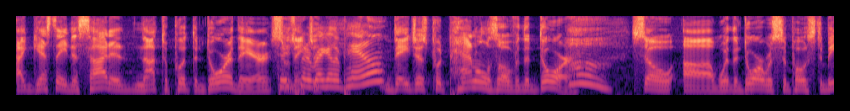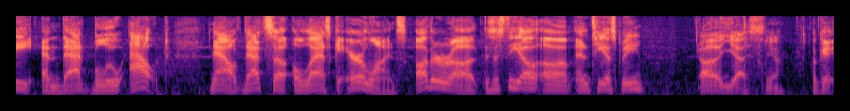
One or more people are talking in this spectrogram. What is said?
I guess they decided not to put the door there. So they just put a regular panel? They just put panels over the door. so uh, where the door was supposed to be, and that blew out. Now that's uh, Alaska Airlines. Other uh, is this the uh, uh, NTSB? Uh, yes, yeah. Okay.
